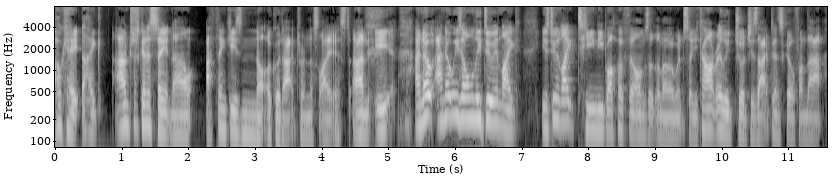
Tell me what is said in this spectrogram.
Okay, like I'm just gonna say it now. I think he's not a good actor in the slightest, and he. I know. I know he's only doing like he's doing like teeny bopper films at the moment, so you can't really judge his acting skill from that.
